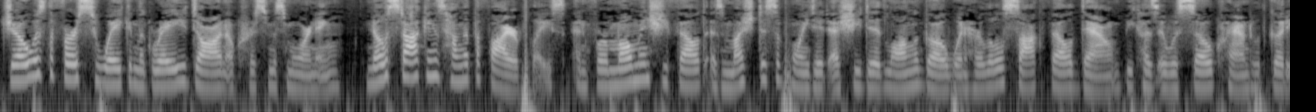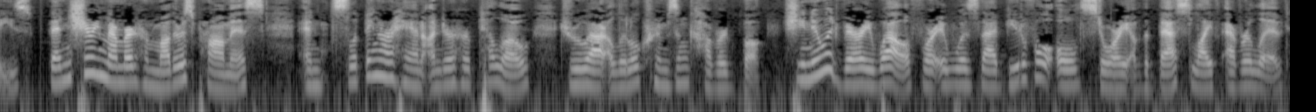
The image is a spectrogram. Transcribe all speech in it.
Jo was the first to wake in the gray dawn of Christmas morning. No stockings hung at the fireplace, and for a moment she felt as much disappointed as she did long ago when her little sock fell down because it was so crammed with goodies. Then she remembered her mother's promise, and slipping her hand under her pillow, drew out a little crimson-covered book. She knew it very well, for it was that beautiful old story of the best life ever lived,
